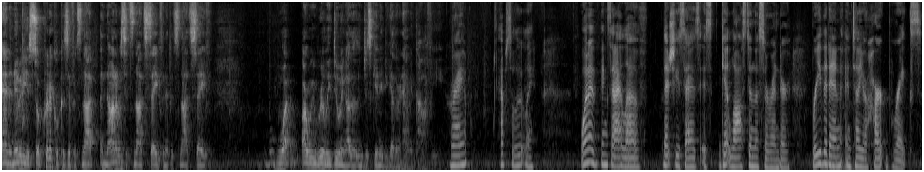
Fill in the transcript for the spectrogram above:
anonymity is so critical because if it's not anonymous, it's not safe, and if it's not safe, what are we really doing other than just getting together and having coffee? Right. Absolutely. One of the things that I love that she says is get lost in the surrender. Breathe it in until your heart breaks.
